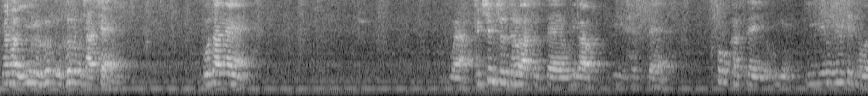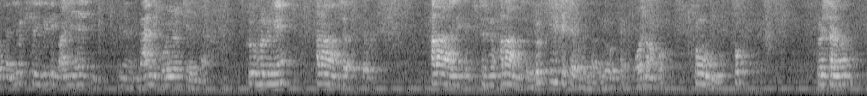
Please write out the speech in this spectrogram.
그래서 이 흐름, 흐름 자체 그 다음에 뭐야 부침술 들어갔을 때 우리가 했을 때 수업했을 때 이게 이렇게, 들어가잖아. 이렇게 해서 이렇게 많이 해 많이 보였지 옛날 그 흐름이 하나 하면서 하나 이렇게 붙여주면 하나 하면서 이렇게 이렇게 때려버린다. 이렇게 원하고 통툭 그렇지 않으면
